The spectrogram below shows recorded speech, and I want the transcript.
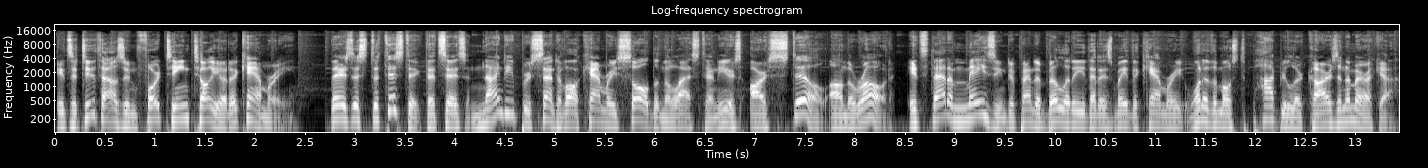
It's a 2014 Toyota Camry. There's a statistic that says 90% of all Camrys sold in the last 10 years are still on the road. It's that amazing dependability that has made the Camry one of the most popular cars in America.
